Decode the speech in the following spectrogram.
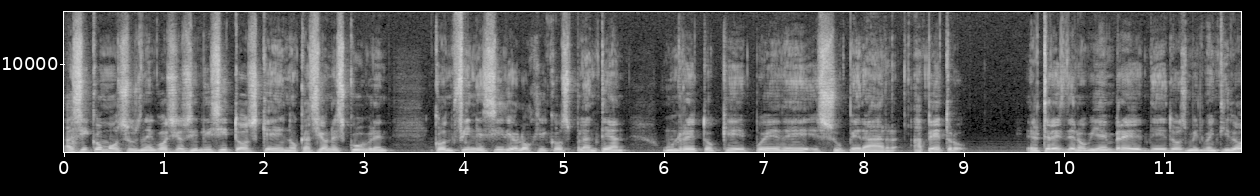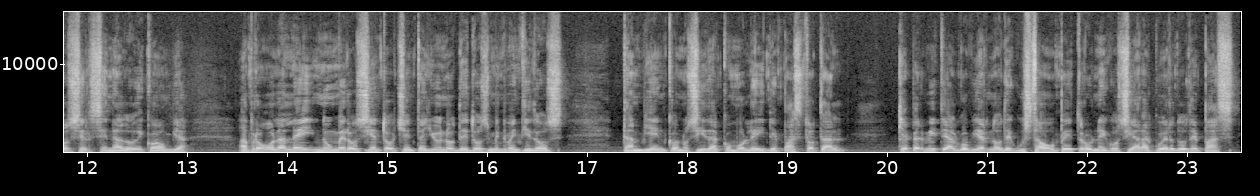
así como sus negocios ilícitos que en ocasiones cubren con fines ideológicos plantean un reto que puede superar a Petro. El 3 de noviembre de 2022, el Senado de Colombia aprobó la ley número 181 de 2022, también conocida como Ley de Paz Total, que permite al gobierno de Gustavo Petro negociar acuerdos de paz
